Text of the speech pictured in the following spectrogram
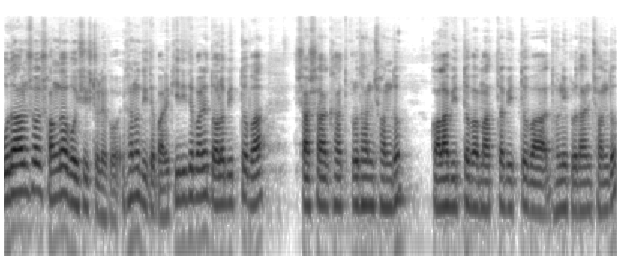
উদাহরণসহ সংজ্ঞা বৈশিষ্ট্য লেখো। এখানেও দিতে পারে। কি দিতে পারে? দলবৃত্ত বা শ্বাসাঘাত প্রধান ছন্দ, কলাবৃত্ত বা মাত্রাবৃত্ত বা ধ্বনি প্রধান ছন্দ,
